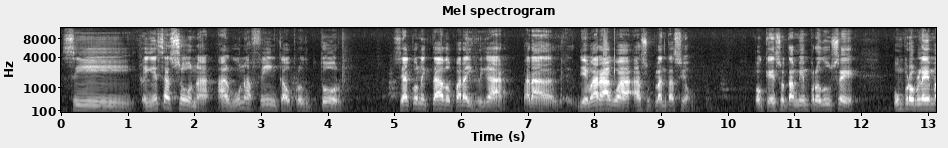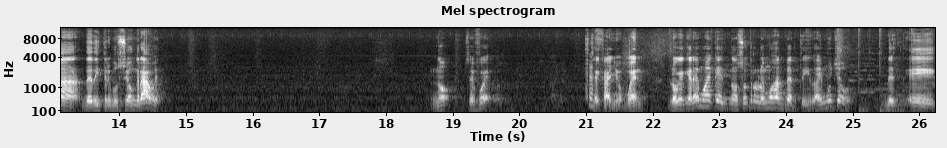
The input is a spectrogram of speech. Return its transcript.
si en esa zona alguna finca o productor se ha conectado para irrigar, para llevar agua a su plantación? Porque eso también produce un problema de distribución grave. No, se fue. Se Se, fue. cayó. Bueno, lo que queremos es que nosotros lo hemos advertido. Hay muchos eh,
